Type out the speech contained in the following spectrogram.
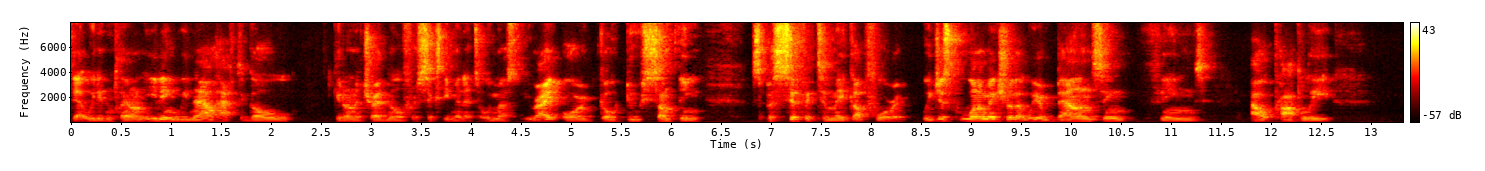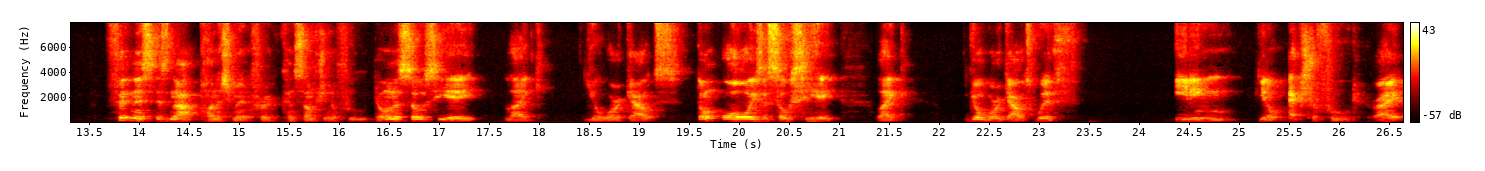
that we didn't plan on eating, we now have to go get on a treadmill for 60 minutes, or we must, right? Or go do something specific to make up for it. We just want to make sure that we are balancing things out properly fitness is not punishment for consumption of food. Don't associate like your workouts. Don't always associate like your workouts with eating, you know, extra food, right?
